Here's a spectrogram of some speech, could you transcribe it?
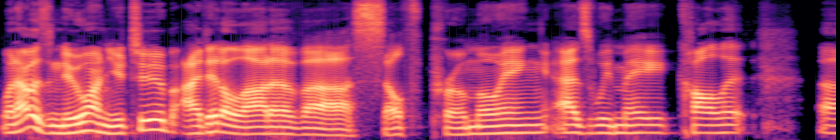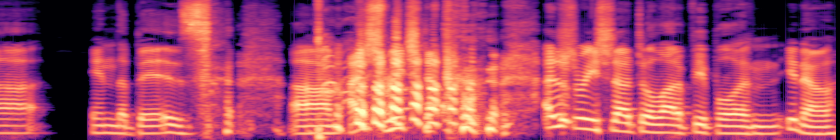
when i was new on youtube i did a lot of uh self promoing as we may call it uh in the biz um i just reached out i just reached out to a lot of people and you know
